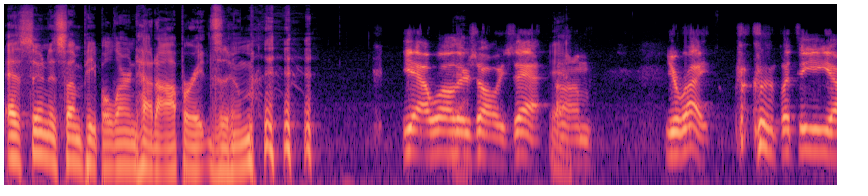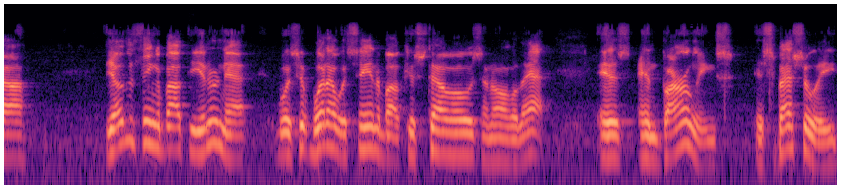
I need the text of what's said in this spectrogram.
as soon as some people learned how to operate Zoom. Yeah, well, there's always that. Yeah. Um, you're right, but the uh, the other thing about the internet was what I was saying about Costello's and all of that is, and Barlings especially,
